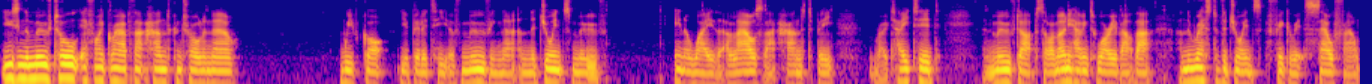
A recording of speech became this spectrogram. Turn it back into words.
Using the move tool, if I grab that hand controller now, we've got the ability of moving that and the joints move in a way that allows that hand to be rotated and moved up. So I'm only having to worry about that and the rest of the joints figure itself out.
